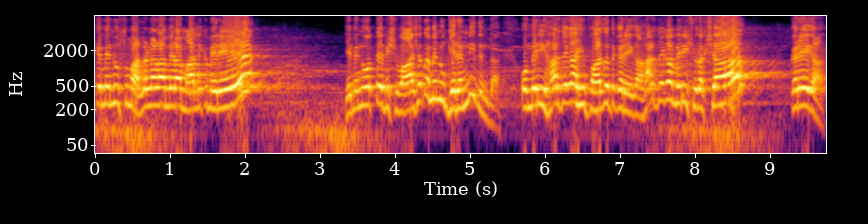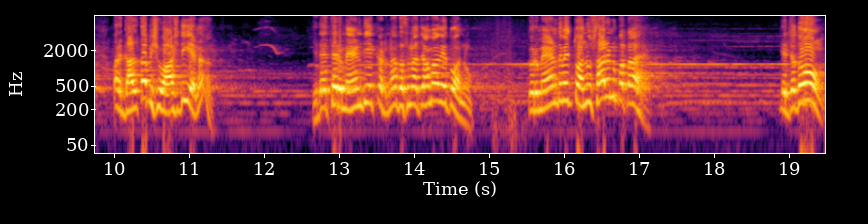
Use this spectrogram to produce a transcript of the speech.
ਕਿ ਮੈਨੂੰ ਸੰਭਾਲਣ ਵਾਲਾ ਮੇਰਾ ਮਾਲਿਕ ਮੇਰੇ ਜੇ ਮੈਨੂੰ ਉੱਤੇ ਵਿਸ਼ਵਾਸ ਹੈ ਤਾਂ ਮੈਨੂੰ ਗਿਰਨ ਨਹੀਂ ਦਿੰਦਾ। ਉਹ ਮੇਰੀ ਹਰ ਜਗ੍ਹਾ ਹਿਫਾਜ਼ਤ ਕਰੇਗਾ, ਹਰ ਜਗ੍ਹਾ ਮੇਰੀ ਸੁਰੱਖਿਆ ਕਰੇਗਾ। ਪਰ ਗੱਲ ਤਾਂ ਵਿਸ਼ਵਾਸ ਦੀ ਹੈ ਨਾ। ਜਿਹਦਾ ਇੱਥੇ ਰਮਾਇਣ ਦੀ ਇੱਕ ਘਟਨਾ ਦੱਸਣਾ ਚਾਹਾਂਗੇ ਤੁਹਾਨੂੰ। ਕਿ ਦੇ ਵਿੱਚ ਤੁਹਾਨੂੰ ਸਾਰਿਆਂ ਨੂੰ ਪਤਾ ਹੈ ਕਿ ਜਦੋਂ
